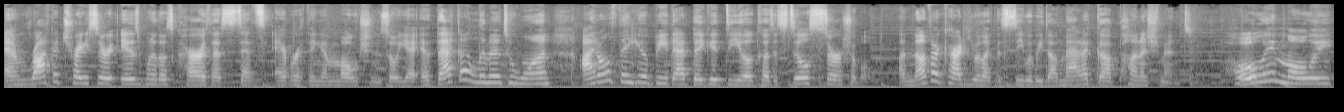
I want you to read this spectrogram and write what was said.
and Rokket Tracer is one of those cards that sets everything in motion. So yeah, if that got limited to one, I don't think it would be that big a deal because it's still searchable. Another card he would like to see would be Dogmatika Punishment. Holy moly,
